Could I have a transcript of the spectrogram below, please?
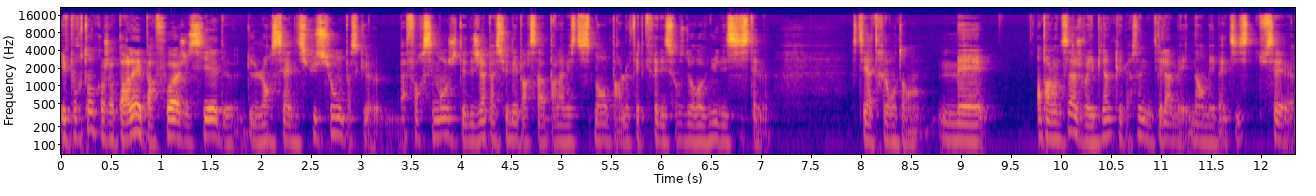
Et pourtant, quand j'en parlais, parfois j'essayais de, lancer la discussion parce que bah, forcément j'étais déjà passionné par ça, par l'investissement, par le fait de créer des sources de revenus, des systèmes. C'était il y a très longtemps. Hein. Mais en parlant de ça, je voyais bien que les personnes étaient là, mais non, mais Baptiste, tu sais, euh,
